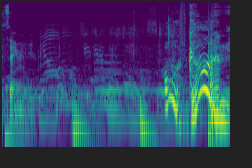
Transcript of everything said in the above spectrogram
Thing here. Oh, a gun!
